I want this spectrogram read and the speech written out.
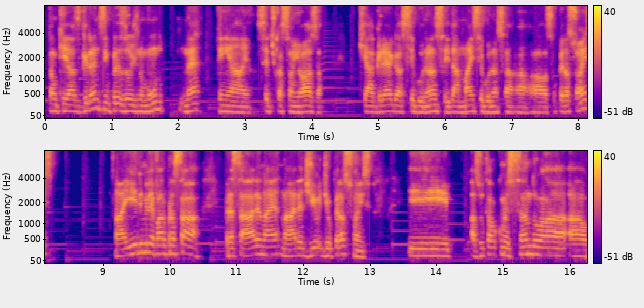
Então, que as grandes empresas hoje no mundo, né, tem a certificação IOSA, que agrega segurança e dá mais segurança às operações. Aí eles me levaram para essa, essa área, na, na área de, de operações. E a Azul estava começando a, a,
